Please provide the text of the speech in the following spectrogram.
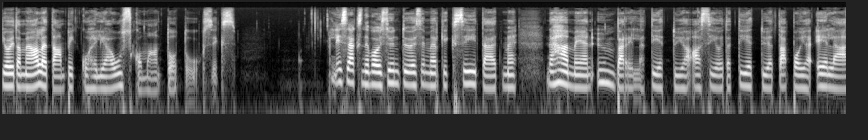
joita me aletaan pikkuhiljaa uskomaan totuuksiksi. Lisäksi ne voi syntyä esimerkiksi siitä, että me nähdään meidän ympärillä tiettyjä asioita, tiettyjä tapoja elää,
